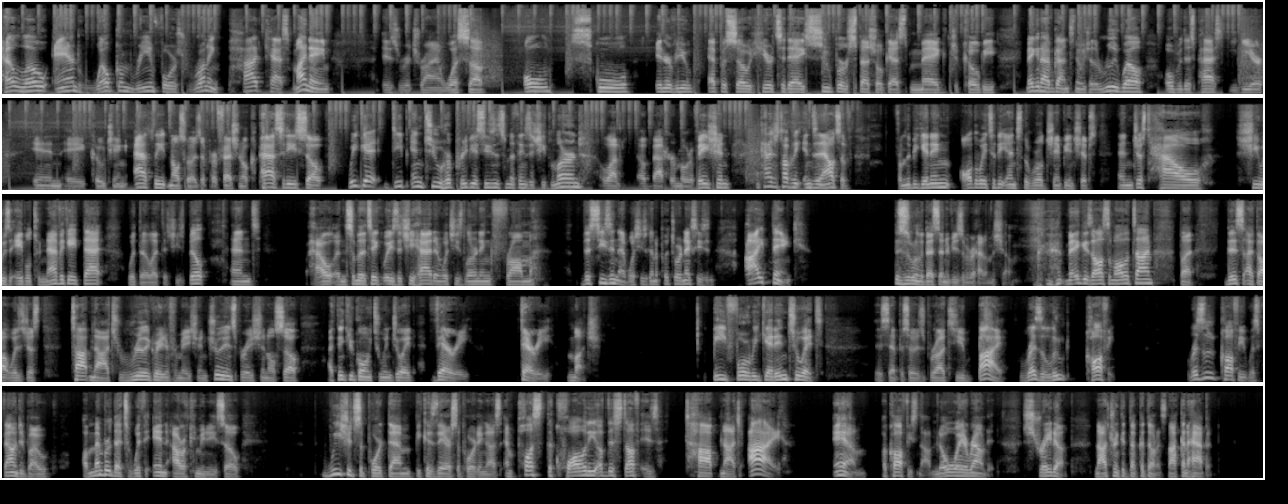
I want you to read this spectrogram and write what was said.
Hello and welcome, Reinforced Running Podcast. My name is Rich Ryan. What's up? Old school interview episode here today. Super special guest, Meg Jacoby. Meg and I have gotten to know each other really well over this past year in a coaching athlete and also as a professional capacity. So we get deep into her previous season, some of the things that she'd learned, a lot about her motivation, and kind of just talk the ins and outs of from the beginning all the way to the end to the world championships and just how she was able to navigate that with the life that she's built and how and some of the takeaways that she had and what she's learning from this season and what she's going to put toward next season. I think this is one of the best interviews I've ever had on the show. Meg is awesome all the time, but this I thought was just top notch, really great information, truly inspirational. So I think you're going to enjoy it very, very much. Before we get into it, this episode is brought to you by Resolute Coffee. Resolute Coffee was founded by a member that's within our community. So we should support them because they are supporting us. And plus, the quality of this stuff is top notch. I am a coffee snob. No way around it. Straight up. Not drinking Dunkin' Donuts. Not going to happen.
